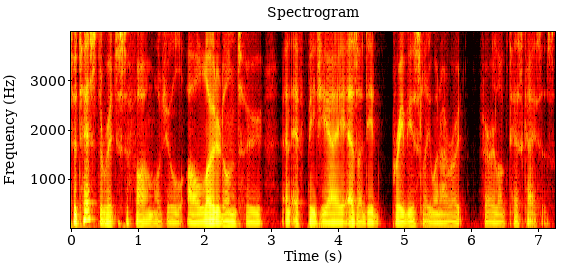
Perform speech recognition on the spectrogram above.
To test the register file module, I'll load it onto an FPGA as I did previously when I wrote Verilog test cases.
